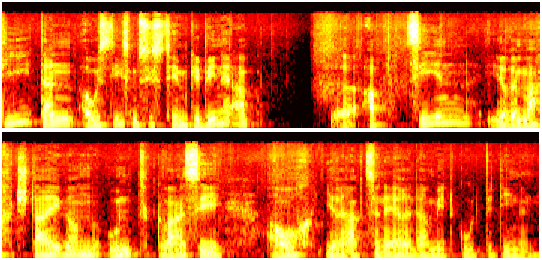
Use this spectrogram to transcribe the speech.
die dann aus diesem System Gewinne ab, äh, abziehen, ihre Macht steigern und quasi auch ihre Aktionäre damit gut bedienen.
